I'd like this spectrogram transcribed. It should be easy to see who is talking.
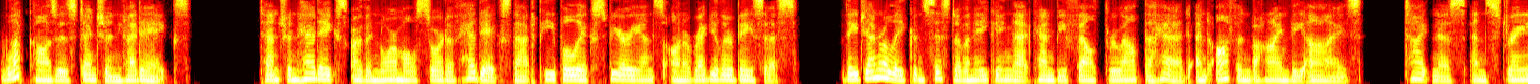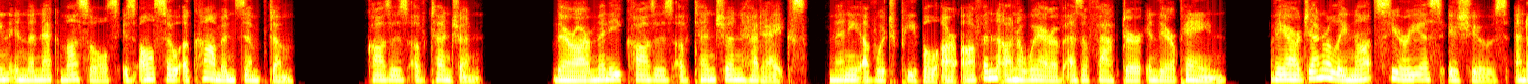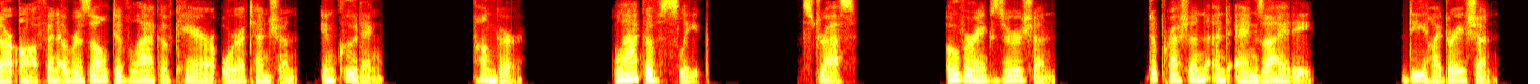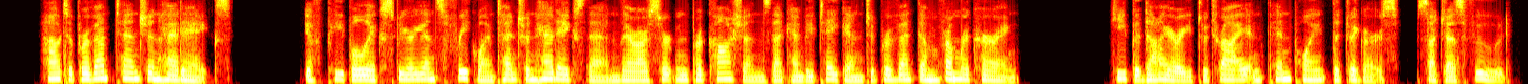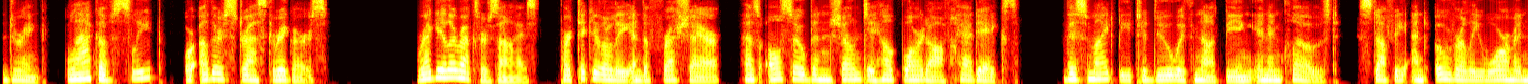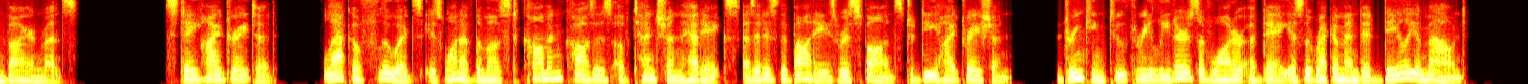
Speaker 1: What causes tension headaches? Tension headaches are the normal sort of headaches that people experience on a regular basis. They generally consist of an aching that can be felt throughout the head and often behind the eyes. Tightness and strain in the neck muscles is also a common symptom. Causes of tension There are many causes of tension headaches, many of which people are often unaware of as a factor in their pain. They are generally not serious issues and are often a result of lack of care or attention, including hunger, lack of sleep, stress, overexertion, depression and anxiety, dehydration. How to prevent tension headaches. If people experience frequent tension headaches, then there are certain precautions that can be taken to prevent them from recurring. Keep a diary to try and pinpoint the triggers, such as food, drink, lack of sleep, or other stress triggers. Regular exercise, particularly in the fresh air, has also been shown to help ward off headaches. This might be to do with not being in enclosed, stuffy and overly warm environments. Stay hydrated. Lack of fluids is one of the most common causes of tension headaches as it is the body's response to dehydration. Drinking 2-3 liters of water a day is the recommended daily amount.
